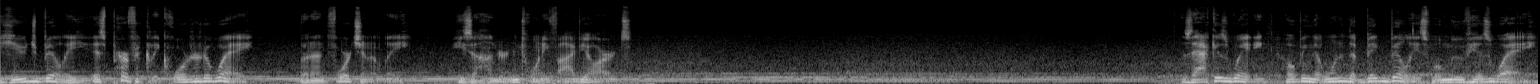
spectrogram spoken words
huge Billy is perfectly quartered away, but unfortunately, he's 125 yards. Zach is waiting, hoping that one of the big billies will move his way.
